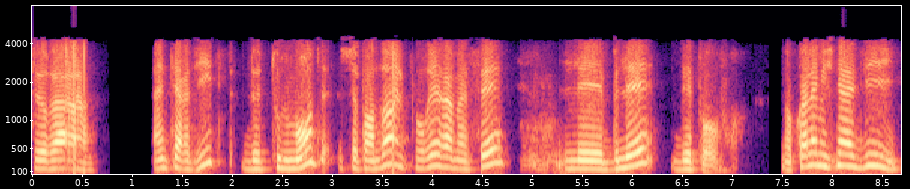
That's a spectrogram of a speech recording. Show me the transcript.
sera interdite de tout le monde, cependant elle pourrait ramasser les blés des pauvres. Donc quand la Mishnah dit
